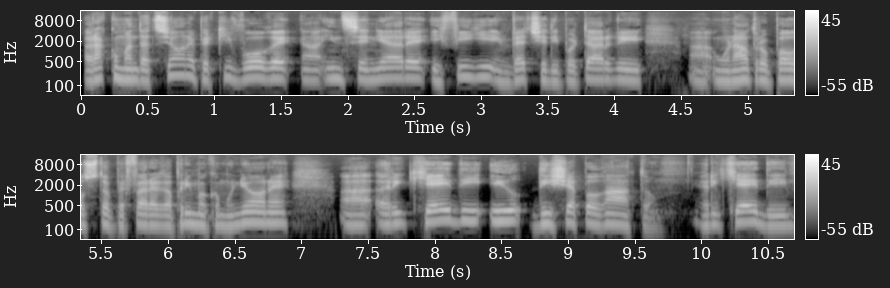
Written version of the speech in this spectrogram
raccomandazione per chi vuole uh, insegnare i figli invece di portarli a uh, un altro posto per fare la prima comunione, uh, richiedi il discepolato. Richiedi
